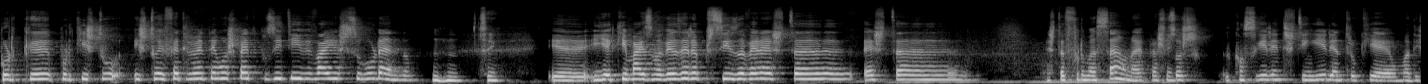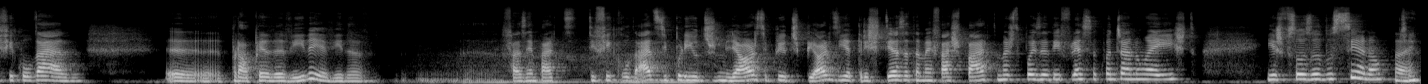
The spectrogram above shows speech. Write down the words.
porque, porque isto, isto efetivamente tem um aspecto positivo e vai-as segurando. Uhum. Sim. E, e, aqui, mais uma vez, era preciso haver esta, esta, esta formação, não é? Para as Sim. pessoas conseguirem distinguir entre o que é uma dificuldade uh, própria da vida e a vida fazem parte de dificuldades e períodos melhores e períodos piores, e a tristeza também faz parte, mas depois a diferença quando já não é isto e as pessoas adoeceram, não é? Sim.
